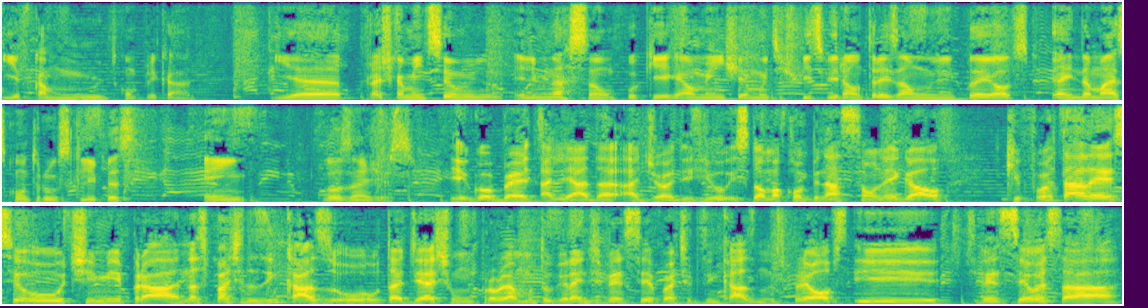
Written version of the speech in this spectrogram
ia ficar muito complicado. Ia praticamente ser uma eliminação, porque realmente é muito difícil virar um 3 a 1 em playoffs, ainda mais contra os Clippers em Los Angeles. E Gobert aliada a Jordan Hill, isso dá uma combinação legal que fortalece o time para nas partidas em casa. O Utah Jazz tinha um problema muito grande de vencer partidas em casa nos playoffs e venceu essa,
